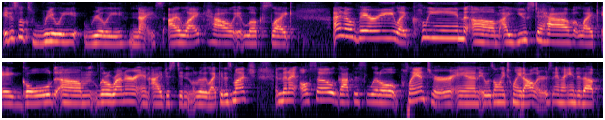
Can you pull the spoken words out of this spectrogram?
it just looks really, really nice. I like how it looks like I don't know, very like clean. Um, I used to have like a gold um, little runner and I just didn't really like it as much. And then I also got this little planter and it was only $20 and I ended up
